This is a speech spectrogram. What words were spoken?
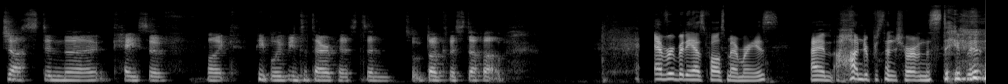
just in the case of like people who've been to therapists and sort of dug this stuff up? Everybody has false memories. I'm 100% sure of the statement.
